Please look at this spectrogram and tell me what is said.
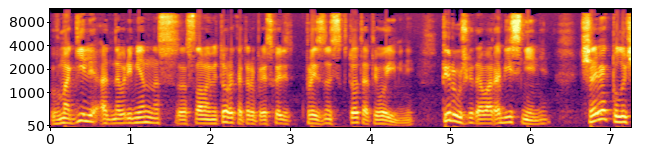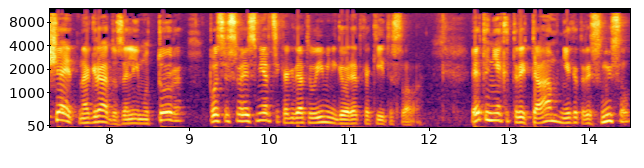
в могиле одновременно с словами Тора, которые происходит, произносит кто-то от его имени. Пируш товар, объяснение. Человек получает награду за лиму Тора после своей смерти, когда от его имени говорят какие-то слова. Это некоторый там, некоторый смысл,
